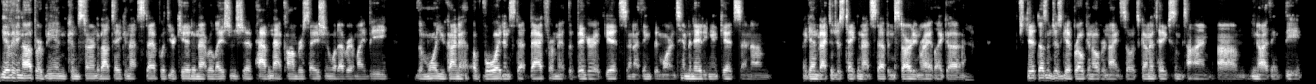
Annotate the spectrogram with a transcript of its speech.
giving up or being concerned about taking that step with your kid in that relationship, having that conversation, whatever it might be the more you kind of avoid and step back from it, the bigger it gets. And I think the more intimidating it gets. And um, again, back to just taking that step and starting, right? Like, uh, shit doesn't just get broken overnight. So it's going to take some time. Um, you know, I think the,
